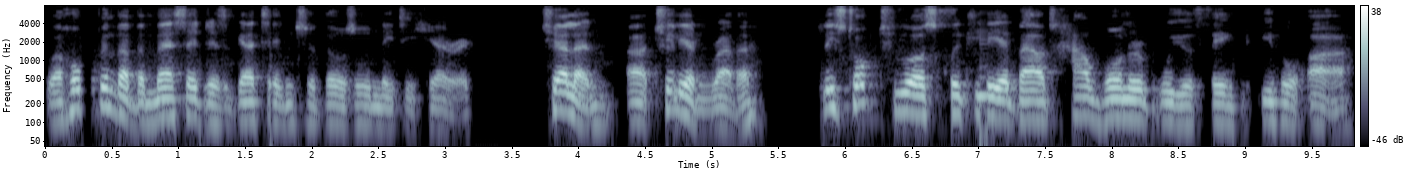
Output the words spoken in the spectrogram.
We're hoping that the message is getting to those who need to hear it. Chilean, uh, Chilean rather, please talk to us quickly about how vulnerable you think people are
